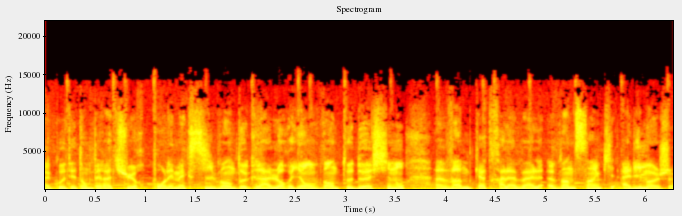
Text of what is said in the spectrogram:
À côté température pour les maxi, 20 degrés à Lorient, 22 à Chinon, 24 à Laval, 25 à Limoges.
